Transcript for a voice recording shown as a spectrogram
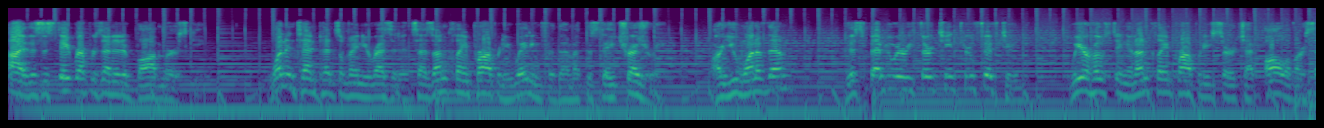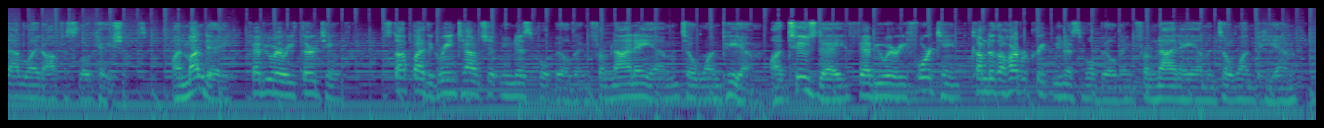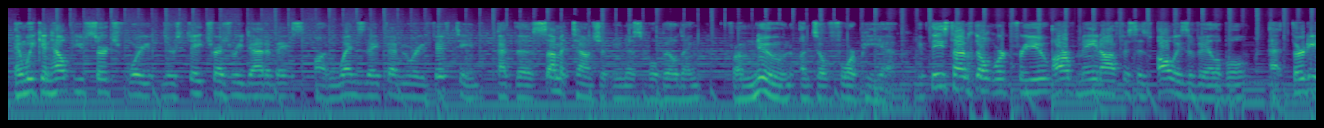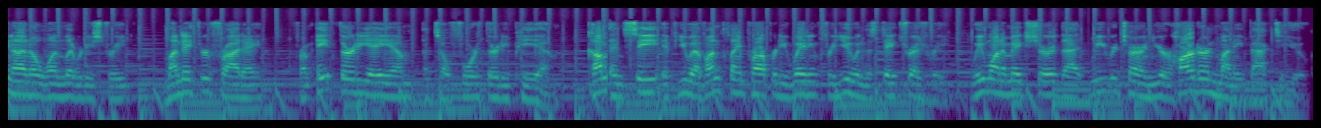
Hi, this is State Representative Bob Merski. One in 10 Pennsylvania residents has unclaimed property waiting for them at the state treasury. Are you one of them? This February 13th through 15th, we are hosting an unclaimed property search at all of our satellite office locations. On Monday, February 13th, stop by the Green Township Municipal Building from 9 a.m. until 1 p.m. On Tuesday, February 14th, come to the Harbor Creek Municipal Building from 9 a.m. until 1 p.m. and we can help you search for your state treasury database on Wednesday, February 15th at the Summit Township Municipal Building from noon until 4 p.m. If these times don't work for you, our main office is always available at 3901 Liberty Street, Monday through Friday from 8:30 a.m. until 4:30 p.m. Come and see if you have unclaimed property waiting for you in the state treasury. We want to make sure that we return your hard earned money back to you.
